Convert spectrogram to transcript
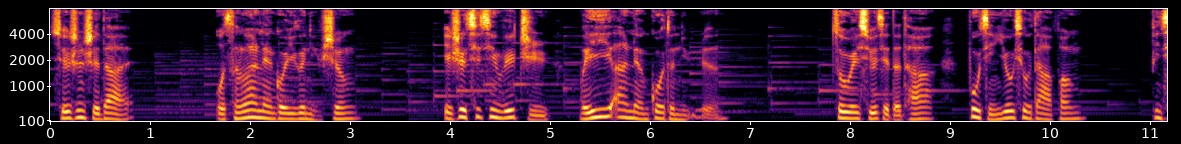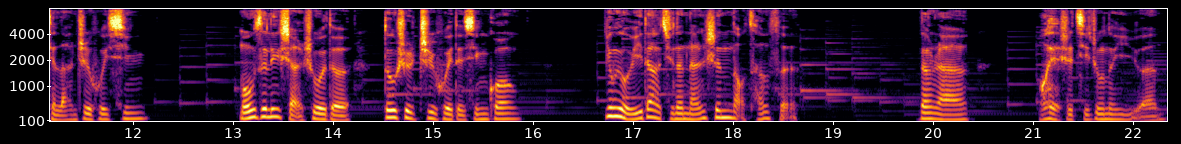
学生时代，我曾暗恋过一个女生，也是迄今为止唯一暗恋过的女人。作为学姐的她。不仅优秀大方，并且蓝智慧心，眸子里闪烁的都是智慧的星光，拥有一大群的男生脑残粉。当然，我也是其中的一员，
